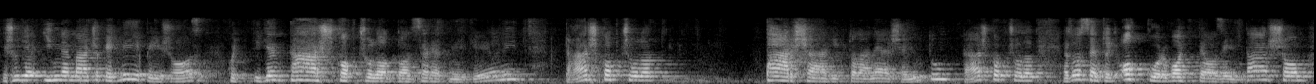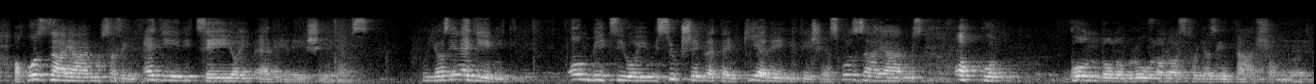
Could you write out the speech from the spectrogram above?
És ugye innen már csak egy lépés az, hogy igen, társkapcsolatban szeretnék élni, társkapcsolat, párságig talán el se jutunk, társkapcsolat, ez azt jelenti, hogy akkor vagy te az én társam, ha hozzájárulsz az én egyéni céljaim eléréséhez. Ugye az én egyéni ambícióim, szükségleteim kielégítéséhez hozzájárulsz, akkor gondolom rólad azt, hogy az én társam vagy.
